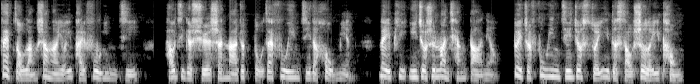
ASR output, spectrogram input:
在走廊上啊，有一排复印机，好几个学生呐就躲在复印机的后面。泪屁依旧是乱枪打鸟。对着复印机就随意的扫射了一通，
